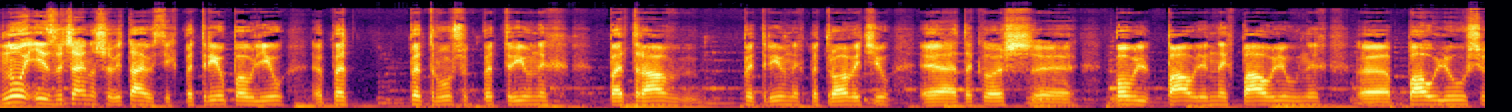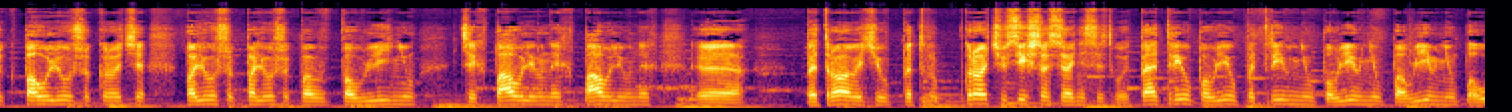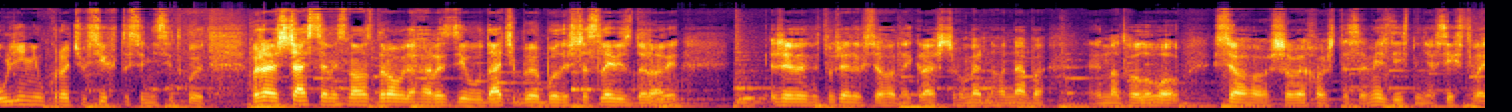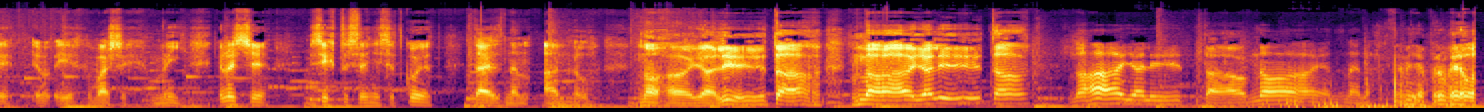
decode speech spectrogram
Ну і звичайно, що вітаю всіх Петрів, Павлів, е, Пет, Петрушок, Петрівних, Петра, Петрівних, Петровичів, е, також е, Пав, Павліних, Павлівних, е, Павлюшок, Павлюшок, коротше, Палюшок, Палюшок, Пав, Павлінів, цих Павлівних, Павлівних. Е, Петровичів, Петру. Коротше, всіх, що сьогодні святкують. Петрів, Павлів, Петрівнів, Павлівнів, Павлівнів, Паулінів. Коротше, всіх, хто сьогодні святкує. Бажаю щастя, міцного здоров'я, гараздів, удачі, би ви були щасливі, здорові. Жили, не тужили всього найкращого, мирного неба е, над головою, всього, що ви хочете самі, здійснення всіх своїх ваших мрій. Коротше, всі, хто сьогодні святкує, дай з ним ангела. Ногая літа, ногая літа, ногая літа, ногая... Не знаю, на що це мене пробило.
